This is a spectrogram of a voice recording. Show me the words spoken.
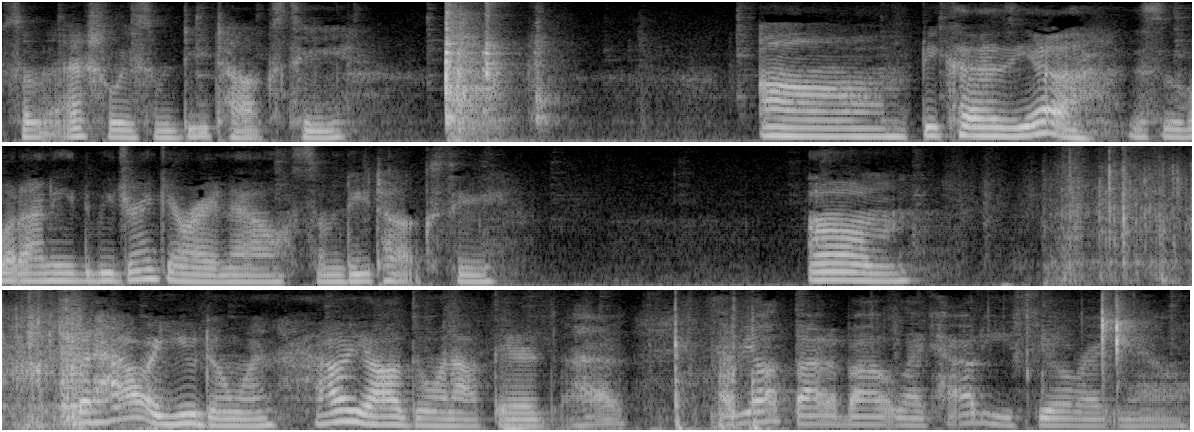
Some actually some detox tea. Um, because yeah, this is what I need to be drinking right now. Some detox tea. Um, but how are you doing? How are y'all doing out there? Have, have y'all thought about like how do you feel right now?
